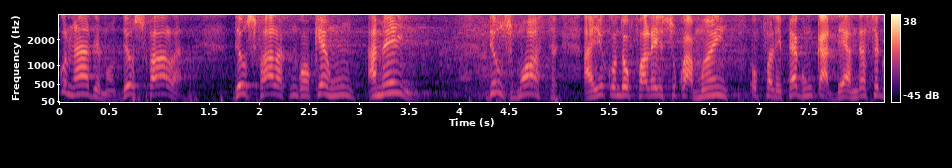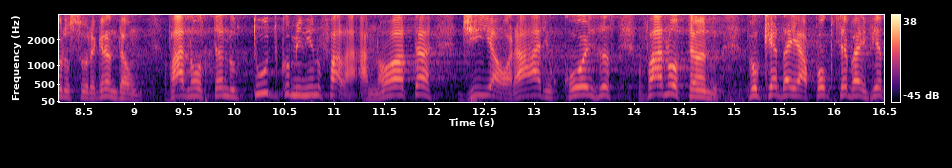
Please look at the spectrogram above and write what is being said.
Com nada, irmão. Deus fala, Deus fala com qualquer um, amém? Deus mostra. Aí quando eu falei isso com a mãe, eu falei: pega um caderno dessa grossura, grandão, vá anotando tudo que o menino falar. Anota dia, horário, coisas, vá anotando, porque daí a pouco você vai ver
